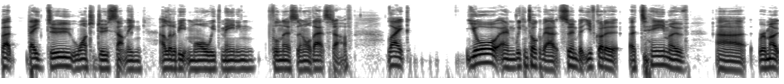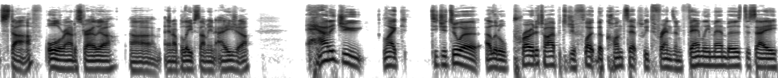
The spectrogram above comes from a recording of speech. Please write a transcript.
but they do want to do something a little bit more with meaningfulness and all that stuff. Like you're, and we can talk about it soon, but you've got a, a team of uh, remote staff all around Australia, uh, and I believe some in Asia. How did you like? Did you do a, a little prototype? Did you float the concepts with friends and family members to say,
